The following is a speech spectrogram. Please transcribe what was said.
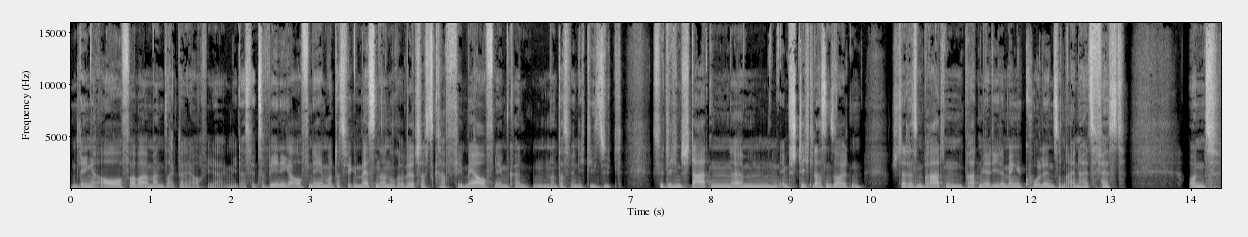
und Dinge auf, aber man sagt dann ja auch wieder irgendwie, dass wir zu wenige aufnehmen und dass wir gemessen an unserer Wirtschaftskraft viel mehr aufnehmen könnten und dass wir nicht die Süd südlichen Staaten ähm, im Stich lassen sollten. Stattdessen braten, braten wir halt jede Menge Kohle in so ein Einheitsfest. Und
